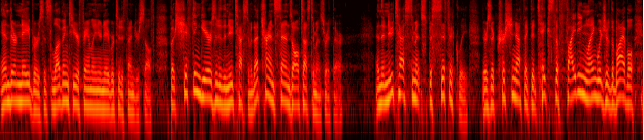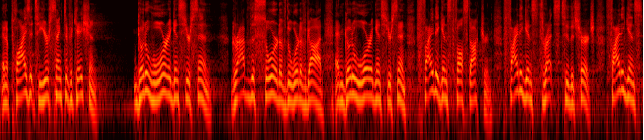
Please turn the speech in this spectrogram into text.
and their neighbors. It's loving to your family and your neighbor to defend yourself. But shifting gears into the New Testament, that transcends all testaments right there. In the New Testament specifically, there's a Christian ethic that takes the fighting language of the Bible and applies it to your sanctification. Go to war against your sin. Grab the sword of the Word of God and go to war against your sin. Fight against false doctrine. Fight against threats to the church. Fight against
